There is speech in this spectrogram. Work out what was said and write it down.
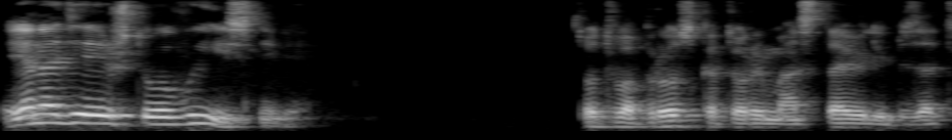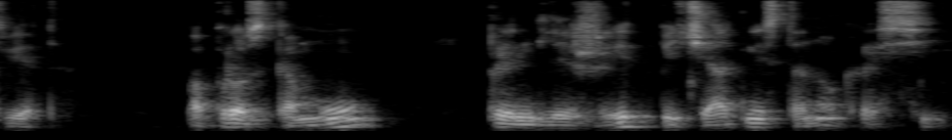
Я надеюсь, что вы выяснили тот вопрос, который мы оставили без ответа. Вопрос, кому принадлежит печатный станок России.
